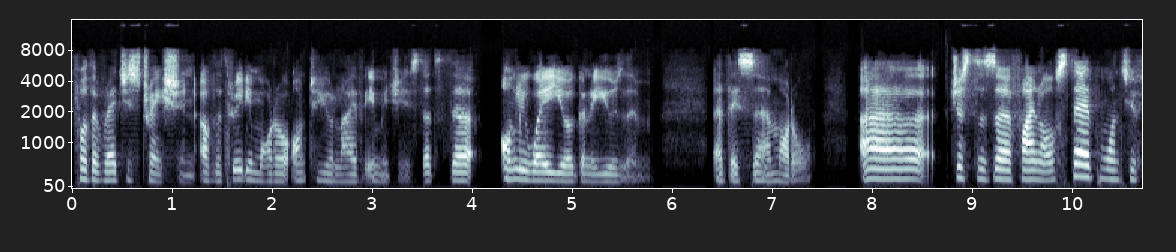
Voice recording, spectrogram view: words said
for the registration of the 3D model onto your live images. That's the only way you're going to use them at this uh, model. Uh, just as a final step, once you've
